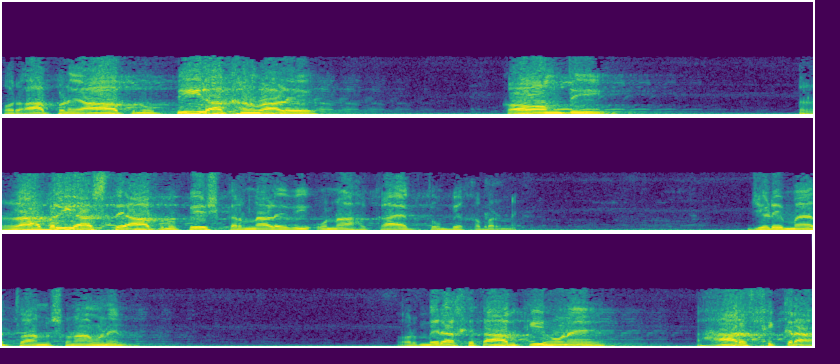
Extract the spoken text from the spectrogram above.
اور اپنے آپ پیر آخ والے قوم دی راہبری آپ پیش کرنے والے بھی ان حقائق تو بے خبر نے جڑے میں تمہیں سناونے اور میرا خطاب کی ہونا ہے؟ ہر فکرا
